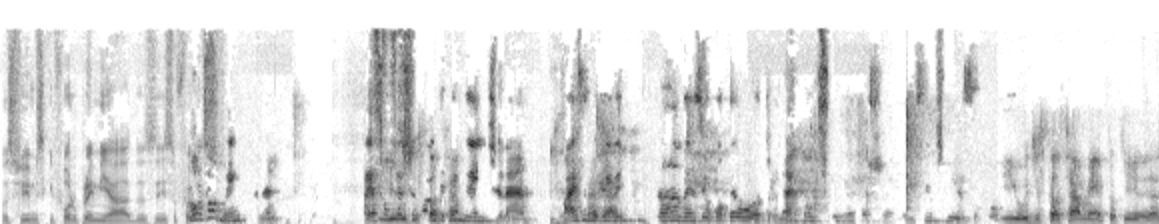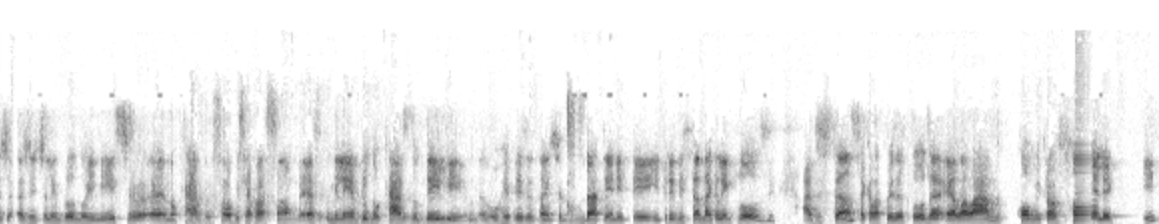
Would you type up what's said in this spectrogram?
Os filmes que foram premiados. Isso foi Totalmente, uma... né? Parece um festival independente, né? Mais independente que Sundance ou qualquer outro, né? Eu senti isso. Pô. E o distanciamento que a gente lembrou no início, é, no caso dessa observação, é, eu me lembro no caso dele, o representante da TNT, entrevistando a Glenn Close, a distância, aquela coisa toda, ela lá com o microfone aqui,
